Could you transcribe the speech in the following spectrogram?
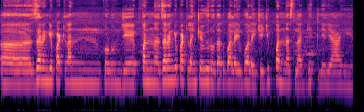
अं, जरांगे पाटलांकडून जे पन्ना जरांगे पाटलांच्या विरोधात बोलाय बोलायचे जी पन्नास लाख घेतलेले आहेत.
